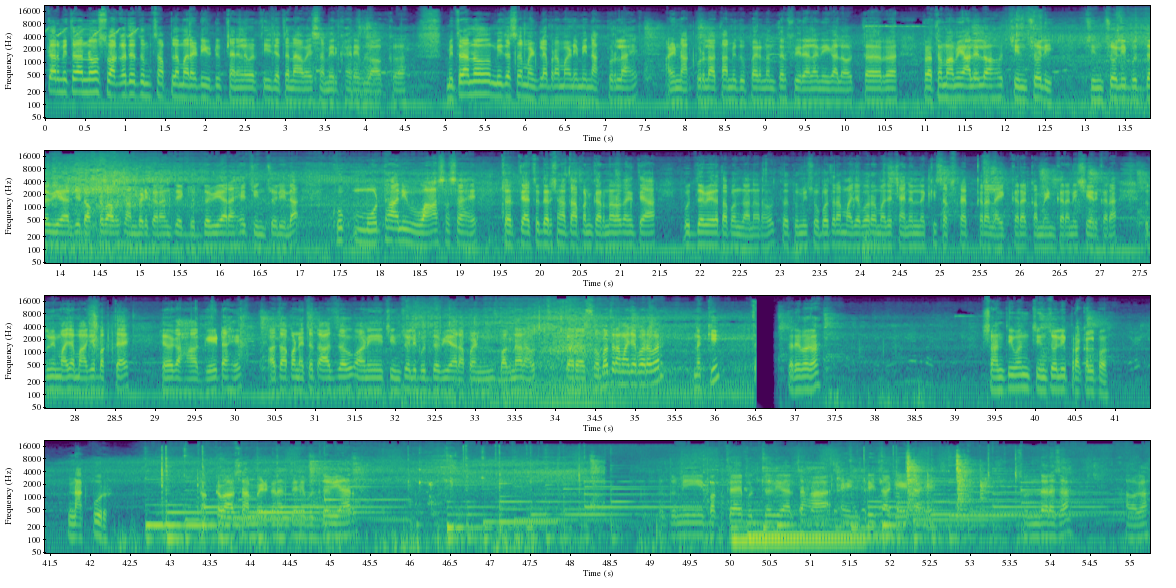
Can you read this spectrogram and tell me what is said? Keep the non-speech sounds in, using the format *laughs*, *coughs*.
नमस्कार मित्रांनो स्वागत आहे तुमचं आपल्या मराठी यूट्यूब चॅनलवरती ज्याचं नाव आहे समीर खरे ब्लॉग. मित्रांनो मी जसं म्हटल्याप्रमाणे मी नागपूरला आहे आणि नागपूरला आता आम्ही दुपारनंतर फिरायला निघालो आहोत. तर प्रथम आम्ही आलेलो आहोत चिंचोली. चिंचोली बुद्ध विहार जे डॉक्टर बाबासाहेब आंबेडकरांचं एक बुद्ध विहार आहे चिंचोलीला. खूप मोठा आणि वास असं आहे. तर त्याचं दर्शन आता आपण करणार आहोत आणि त्या बुद्धविहारात आपण जाणार आहोत. तर तुम्ही सोबत राहा माझ्याबरोबर माझ्या चॅनल नक्की सबस्क्राईब करा लाईक करा कमेंट करा आणि शेअर करा. तर तुम्ही माझ्या मागे बघताय हे बघा हा गेट आहे. आता आपण याच्यात आज जाऊ आणि चिंचोली बुद्ध विहार आपण बघणार आहोत. तर सोबत राहा माझ्याबरोबर नक्की. तर हे बघा शांतिवन चिंचोली प्रकल्प नागपूर. डॉक्टर बाबासाहेब आंबेडकरांचे हे बुद्धविहार तुम्ही बघताय बुद्धविहारचा हा एंट्रीचा गेट आहे. सुंदर असा. हा बघा.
